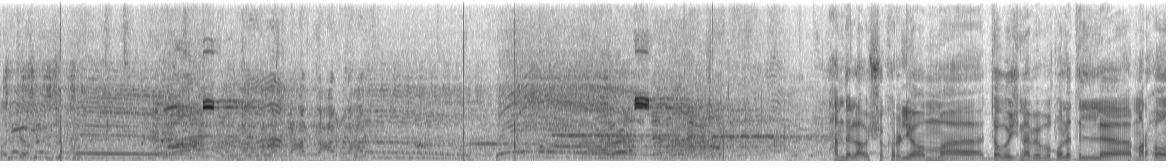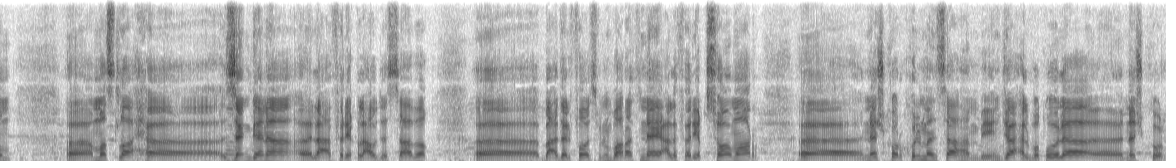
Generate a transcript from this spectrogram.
صدق الحمد لله والشكر. اليوم آه، توجنا ببطولة المرحوم آه، مصلح آه، زنقنة لاعب فريق العودة السابق بعد الفوز في مباراة النهائي على فريق سومر. نشكر كل من ساهم بإنجاح البطولة نشكر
